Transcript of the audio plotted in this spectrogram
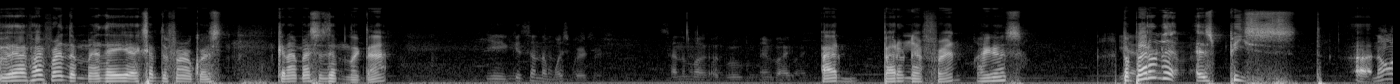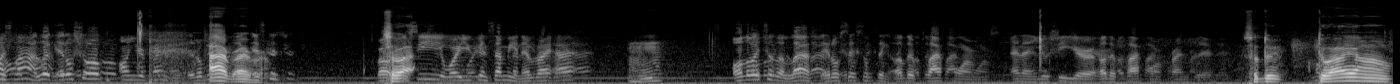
if I if I friend them and they accept the friend request, can I message them like that? Yeah, you can send them whispers. Send them a, a group invite. Add Battle.net friend, I guess. Yeah, But Battle.net is peace. them. No, it's not. Look, it'll show up on your friends list. It'll be. Look, right, it's right. 'cause- Bro, So you I- see where you can send me an invite at? hmm All the way to the left, it'll say something other platforms, and then you'll see your other platform friends there. So do do I um?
